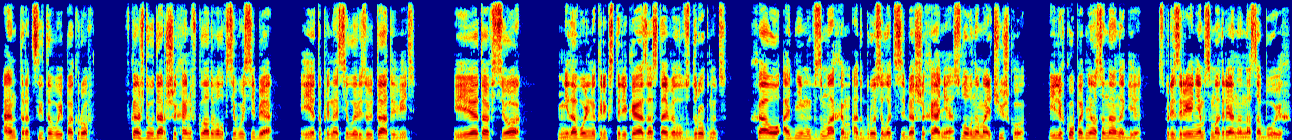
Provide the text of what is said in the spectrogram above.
антрацитовый покров. В каждый удар Шихань вкладывал всего себя, и это приносило результаты, ведь... «И это все?» Недовольный крик старика заставил вздрогнуть. Хао одним взмахом отбросил от себя шихания, словно мальчишку, и легко поднялся на ноги, с презрением смотря на нас обоих.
